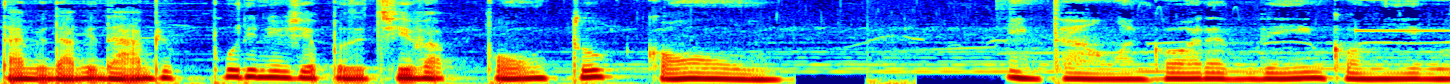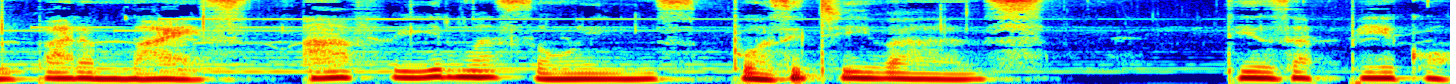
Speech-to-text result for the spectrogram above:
www.purenergiapositiva.com. Então, agora vem comigo para mais afirmações positivas desapego.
